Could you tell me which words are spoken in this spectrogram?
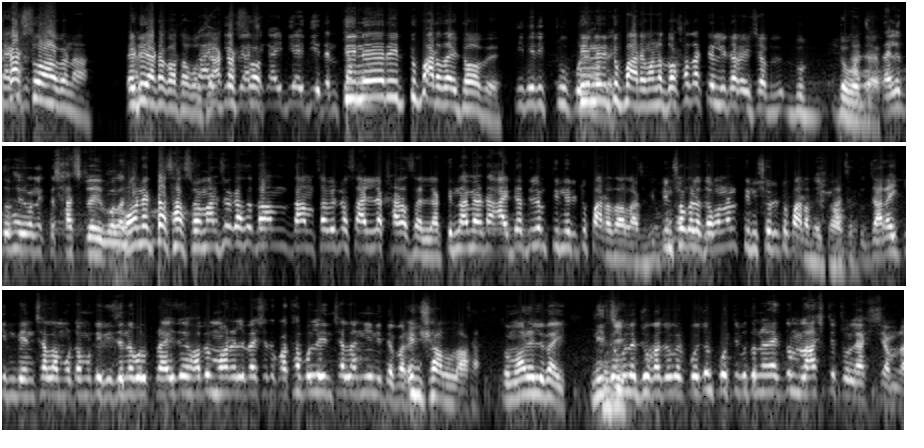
আকাশ তো হবে না। এটাই একটা কথা বলছি আকাশ? তিনের একটু পারা যাইতে হবে। তিনের একটু তিনের একটু পারে মানে দশ হাজার লিটার হিসাবে দুধ দেবো আচ্ছা, তাহলে তো ভাই অনেকটা সাশ্রয়ী বলা অনেকটা সাশ্রয় মানুষের কাছে দাম দাম চাবি না চার লাখ সাড়ে চার লাখ। কিন্তু আমি একটা আইডিয়া দিলাম তিনের একটু পারা দেওয়া লাগবে। তিনশো গেলে দেবো না তিনশো একটু পারা দিতে আচ্ছা হবে তো যারাই কিনবে ইনশাল্লাহ মোটামুটি রিজনেবল প্রাইসে হবে। মরেল ভাইয়ের সাথে কথা বললে ইনশাল্লাহ নিয়ে নিতে পারে। ইনশাল্লাহ। তো মরেল ভাই নিতে। হলে যোগাযোগের প্রয়োজন প্রতিবেদনের একদম লাস্টে চলে আসছি আমরা।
